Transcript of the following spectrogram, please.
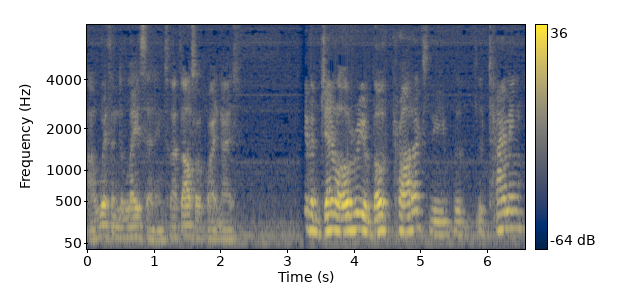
uh, width and delay settings. So that's also quite nice. Give a general overview of both products, the, the, the timing,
